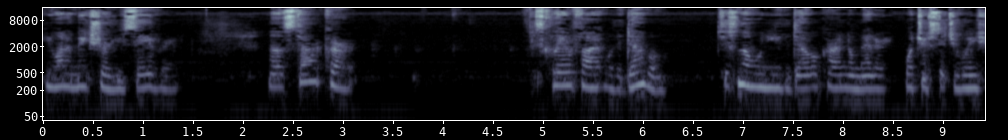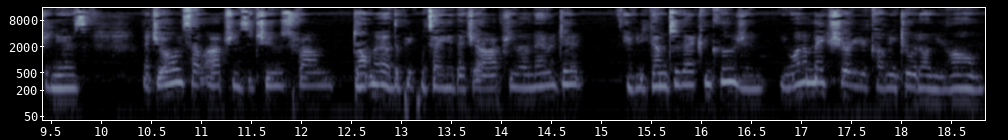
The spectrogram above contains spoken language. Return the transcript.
you want to make sure you savor it. Now, the star card is clarified with the devil. Just know when you the devil card, no matter what your situation is, that you always have options to choose from. Don't let other people tell you that your options are limited. If you come to that conclusion, you want to make sure you're coming to it on your own.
